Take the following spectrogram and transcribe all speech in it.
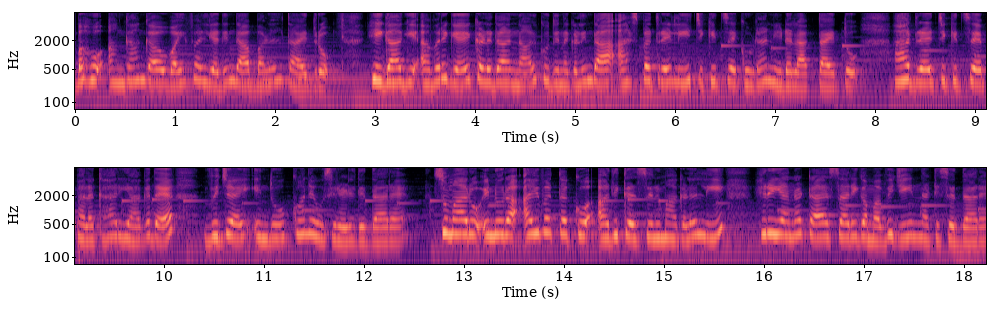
ಬಹು ಅಂಗಾಂಗ ವೈಫಲ್ಯದಿಂದ ಬಳಲ್ತಾ ಇದ್ರು. ಹೀಗಾಗಿ ಅವರಿಗೆ ಕಳೆದ ನಾಲ್ಕು ದಿನಗಳಿಂದ ಆಸ್ಪತ್ರೆಯಲ್ಲಿ ಚಿಕಿತ್ಸೆ ಕೂಡ ನೀಡಲಾಗ್ತಾ ಇತ್ತು. ಆದರೆ ಚಿಕಿತ್ಸೆ ಫಲಕಾರಿಯಾಗದೆ ವಿಜಯ್ ಇಂದು ಕೊನೆ ಉಸಿರೆಳೆದಿದ್ದಾರೆ. ಸುಮಾರು ಇನ್ನೂರ ಐವತ್ತಕ್ಕೂ ಅಧಿಕ ಸಿನಿಮಾಗಳಲ್ಲಿ ಹಿರಿಯ ನಟ ಸರಿಗಮ ವಿಜಿ ನಟಿಸಿದ್ದಾರೆ.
